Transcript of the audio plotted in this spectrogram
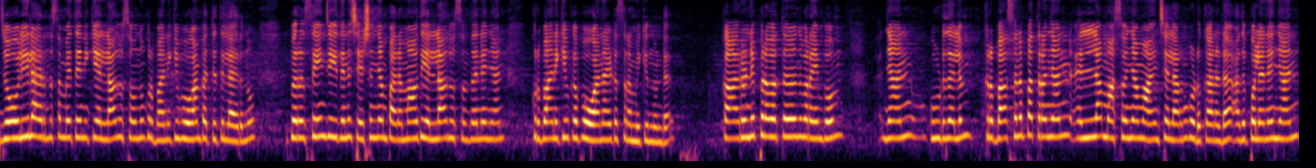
ജോലിയിലായിരുന്ന സമയത്ത് എനിക്ക് എല്ലാ ദിവസവും കുർബാനയ്ക്ക് പോകാൻ പറ്റത്തില്ലായിരുന്നു. ഇപ്പോൾ റിസൈൻ ചെയ്തതിന് ശേഷം ഞാൻ പരമാവധി എല്ലാ ദിവസവും തന്നെ ഞാൻ കുർബാനയ്ക്കൊക്കെ പോകാനായിട്ട് ശ്രമിക്കുന്നുണ്ട്. കാരുണ്യ പ്രവർത്തനം എന്ന് പറയുമ്പം ഞാൻ കൂടുതലും കൃപാസന പത്രം ഞാൻ എല്ലാ മാസവും ഞാൻ വാങ്ങിച്ച് എല്ലാവർക്കും കൊടുക്കാറുണ്ട്. അതുപോലെ തന്നെ ഞാൻ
